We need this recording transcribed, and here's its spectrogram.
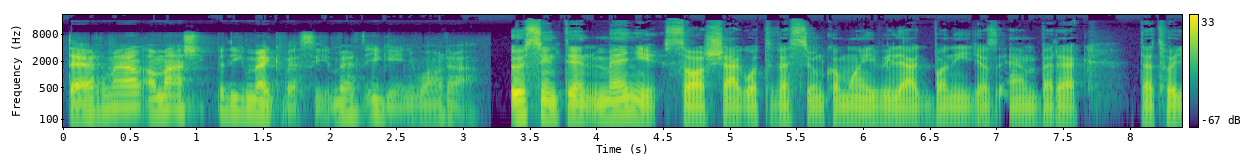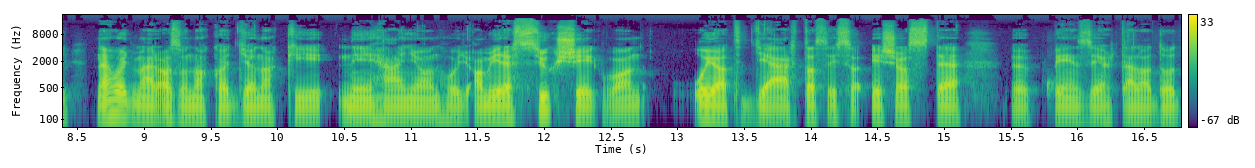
termel, a másik pedig megveszi, mert igény van rá. Őszintén mennyi szarságot veszünk a mai világban így az emberek? Tehát, hogy nehogy már azon akadjanak ki néhányan, hogy amire szükség van, olyat gyártasz, és, és azt te pénzért eladod.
